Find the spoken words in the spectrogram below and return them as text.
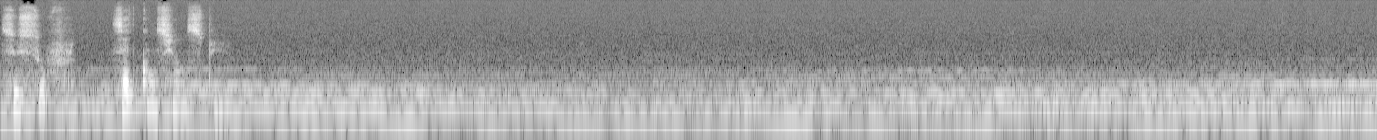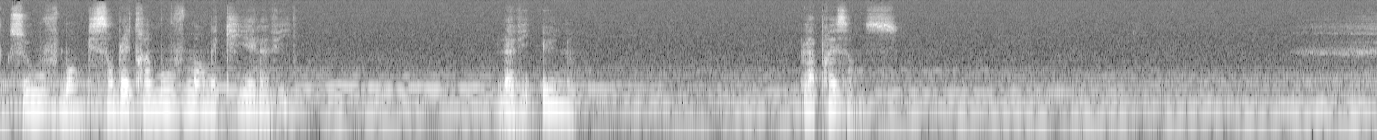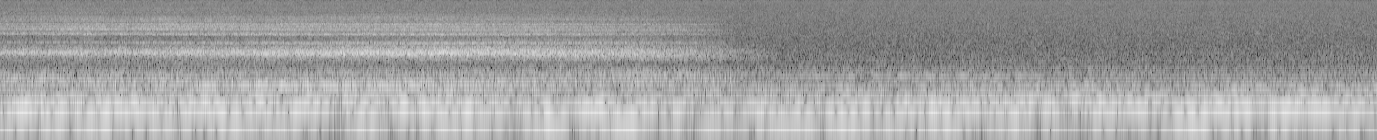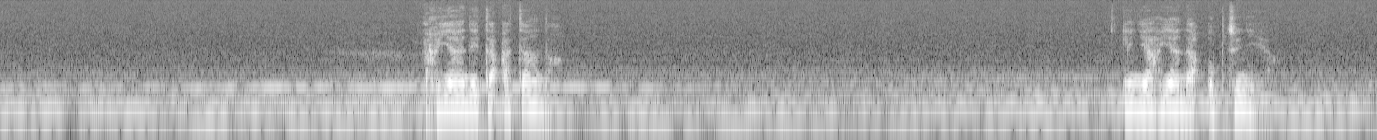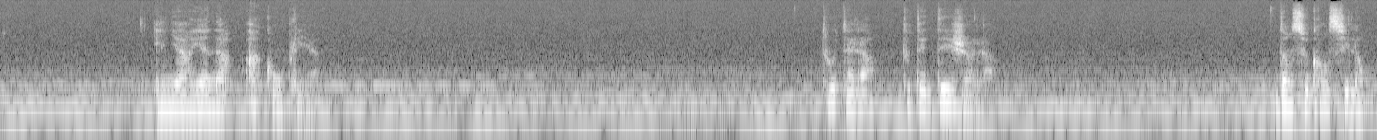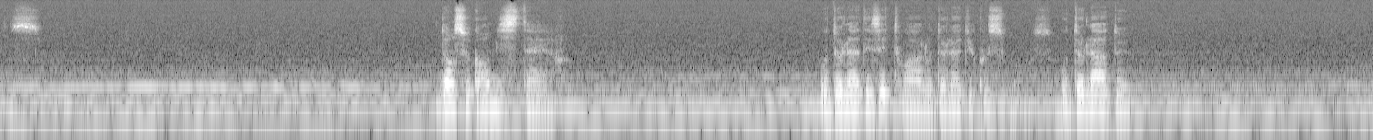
ce souffle, cette conscience pure. Ce mouvement qui semble être un mouvement mais qui est la vie. La vie une la présence. À atteindre. il n'y a rien à obtenir. Il n'y a rien à accomplir. Tout est là, tout est déjà là. Dans ce grand silence. Dans ce grand mystère. Au-delà des étoiles, au-delà du cosmos, au-delà de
